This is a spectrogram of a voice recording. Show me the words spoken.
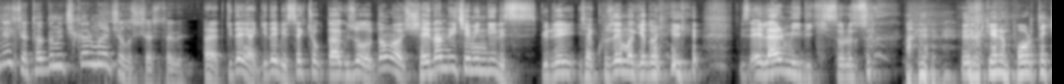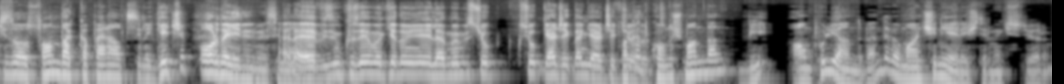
Neyse tadını çıkarmaya çalışacağız tabii. Evet gide yani gidebilsek çok daha güzel olurdu ama şeyden de hiç emin değiliz. Güney, şey, Kuzey Makedonya'yı biz eler miydik sorusu. Türkiye'nin Portekiz'e o son dakika penaltısıyla geçip orada yenilmesi lazım. Yani bizim Kuzey Makedonya'ya eğlenmemiz çok çok gerçekten gerçekçi Fakat olurdu. konuşmandan bir ampul yandı bende ve Mancini'yi eleştirmek istiyorum.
